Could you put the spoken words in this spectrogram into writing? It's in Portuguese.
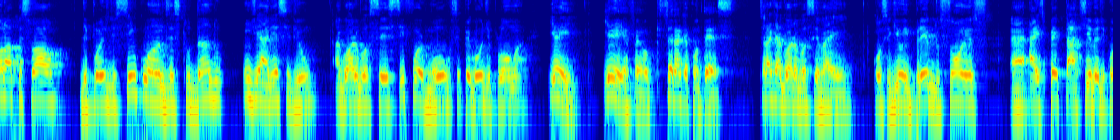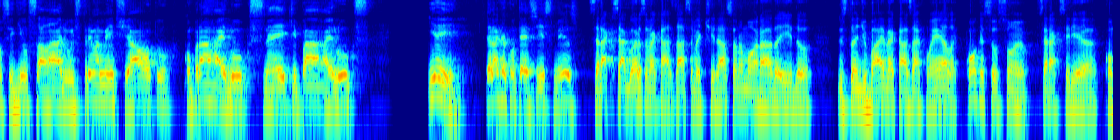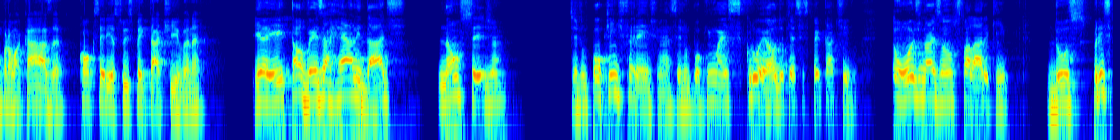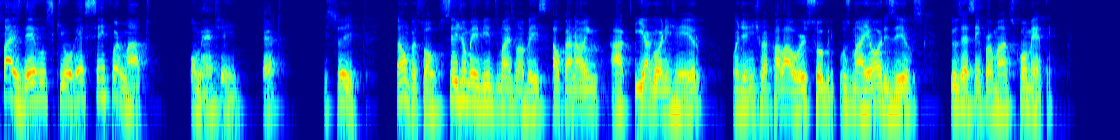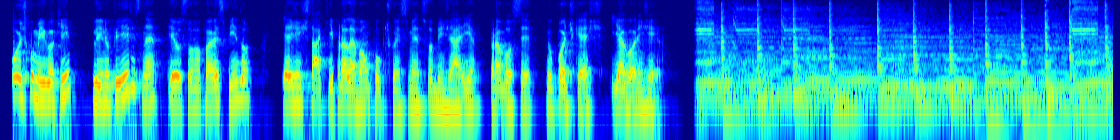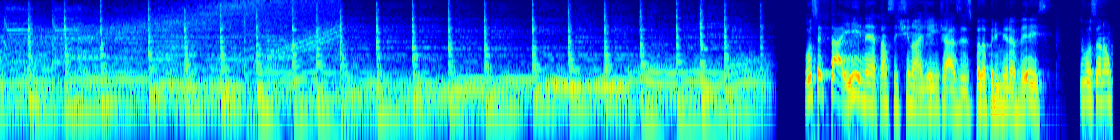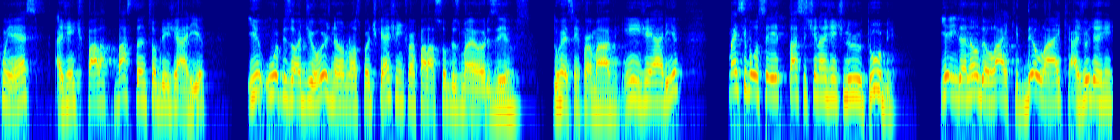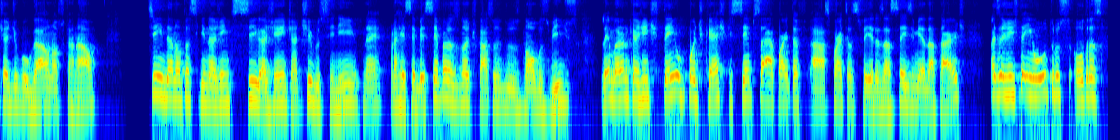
Olá pessoal, depois de cinco anos estudando engenharia civil, agora você se formou, você pegou o diploma. E aí? E aí, Rafael, o que será que acontece? Será que agora você vai conseguir o emprego dos sonhos? É, a expectativa de conseguir um salário extremamente alto, comprar a Hilux, né, equipar a Hilux. E aí? Será que acontece isso mesmo? Será que agora você vai casar, você vai tirar sua namorada aí do, do stand-by vai casar com ela? Qual que é seu sonho? Será que seria comprar uma casa? Qual que seria a sua expectativa, né? E aí, talvez a realidade não seja seja um pouquinho diferente, né? Seja um pouquinho mais cruel do que essa expectativa. Então, hoje nós vamos falar aqui dos principais erros que o recém-formato comete aí, certo? Isso aí. Então, pessoal, sejam bem-vindos mais uma vez ao canal E Agora Engenheiro, onde a gente vai falar hoje sobre os maiores erros que os recém-formados cometem. Hoje comigo aqui, Plínio Pires, né? Eu sou Rafael Espíndola e a gente está aqui para levar um pouco de conhecimento sobre engenharia para você no podcast E Agora Engenheiro. Você que está aí, né, está assistindo a gente às vezes pela primeira vez, se você não conhece, a gente fala bastante sobre engenharia. E o episódio de hoje, né, o nosso podcast, a gente vai falar sobre os maiores erros do recém-formado em engenharia. Mas se você está assistindo a gente no YouTube e ainda não deu like, dê o like, ajude a gente a divulgar o nosso canal. Se ainda não está seguindo a gente, siga a gente, ative o sininho, né, para receber sempre as notificações dos novos vídeos. Lembrando que a gente tem um podcast que sempre sai quarta, às quartas-feiras às seis e meia da tarde. Mas a gente tem outros, outras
